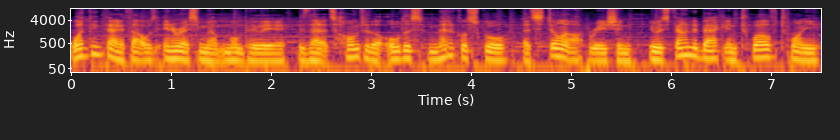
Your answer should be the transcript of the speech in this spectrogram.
One thing that I thought was interesting about Montpellier is that it's home to the oldest medical school that's still in operation. It was founded back in 1220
